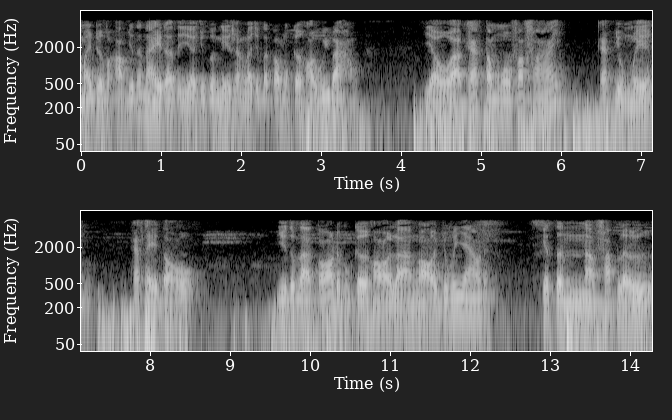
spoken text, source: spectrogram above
mấy trường Phật học như thế này đó, thì à, chúng tôi nghĩ rằng là chúng ta có một cơ hội quý báu. Dầu à, các tông môn pháp phái, các vùng miền, các thầy tổ, như chúng ta có được một cơ hội là ngồi chung với nhau đó. Cái tình à, pháp lữ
